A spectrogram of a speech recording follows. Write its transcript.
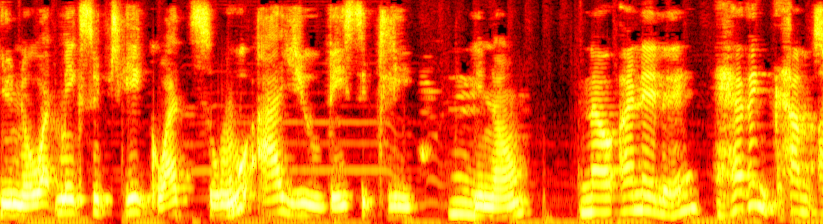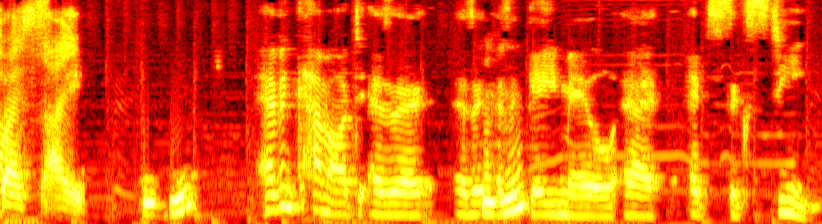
you know what makes you tick, what's who are you basically, mm. you know. Now, Anele, having come so out, I, I mm-hmm. having come out as a as a, mm-hmm. as a mm-hmm. gay male uh, at sixteen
